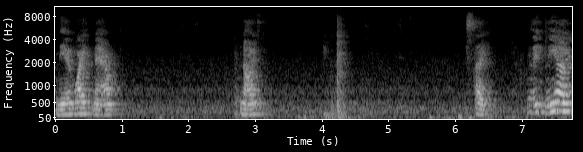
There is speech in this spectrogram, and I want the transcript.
Neo, wait now. No. Stay. Ne- Neo,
